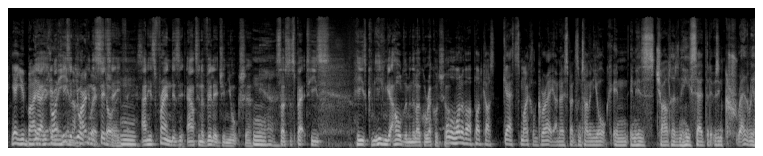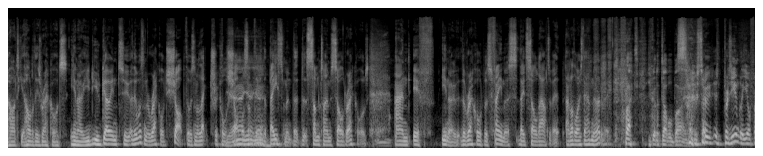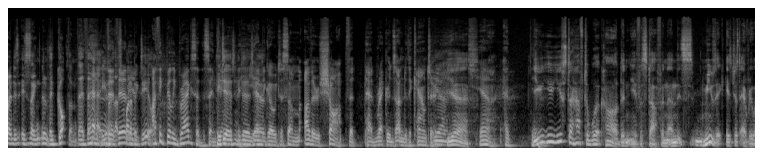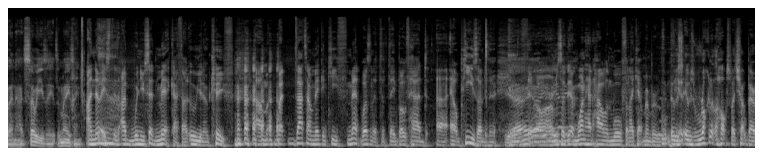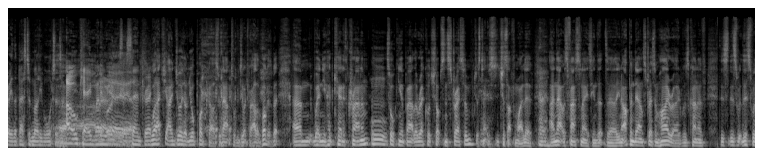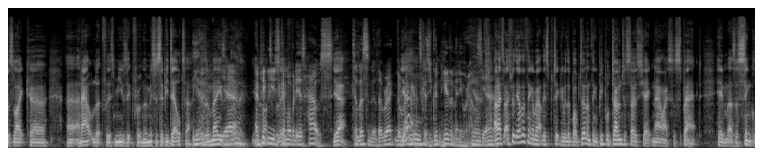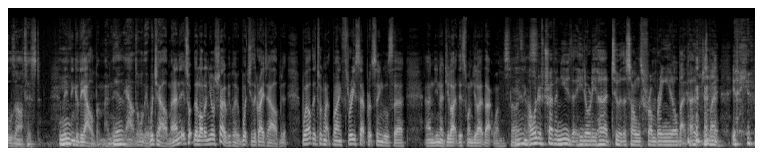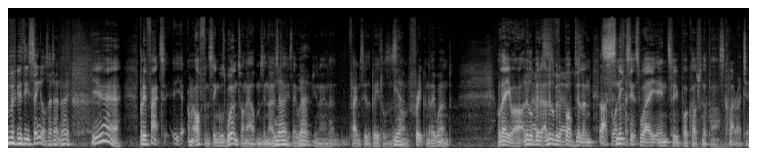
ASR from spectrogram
Yeah, you'd buy yeah, them he's in right. the, he's in in, the York in the city, and and his friend is out in a village in Yorkshire. Yeah. So I suspect he's he's he can get hold of them in the local record shop. Well, one of our podcast guests, Michael Gray, I know spent some time in York in, in his childhood, and he said that it was incredibly hard to get hold of these records. You know, you'd, you'd go into, there wasn't a record shop, there was an electrical shop or yeah, something yeah. in the basement that, that sometimes sold records. And if, you know, the record was famous, they'd sold out of it, and otherwise they hadn't heard of it. right, you've got a double bind. So, so presumably your friend is, is saying, no, they've got them, they're there. You know, They're- that's they're quite a big deal. I think Billy Bragg said the same He thing. did, didn't he he, did, He had to go to some other shop that had records under the counter. Yeah. yes. Yeah. And- You you used to have to work hard, didn't you, for stuff? And and it's music is just everywhere now. It's so easy. It's amazing. I know. It's, I, when you said Mick, I thought, oh, you know, Keith. Um, but that's how Mick and Keith met, wasn't it? That they both had uh, LPs under their Yeah, their yeah, yeah, arms. yeah, and yeah. one had Howlin' Wolf, and I can't remember. it was, it was Rockin' at the Hops by Chuck Berry and the Best of Muddy Waters. Oh, okay, Muddy Yeah, Waters, yeah, that's yeah. correct. Well, actually, I enjoyed on your podcast without talking too much about other podcasts, but um, when you had Kenneth Cranham Mm. talking about the record shops in Streatham, just it's just up from where I live, live, and that was fascinating. That uh, you know, up and down Streatham High Road was kind of this. This this was like uh, uh, an outlet for this music from the Mississippi Delta. It was amazing. Yeah, really. You know, and people used to come over to his house. Yeah. to listen to the rec- the Yeah. records because you couldn't hear them anywhere else. Yeah, And I, I suppose the other thing about this, particularly with the Bob Dylan thing, people don't associate now, I suspect, him as a singles artist. They mm. think of the album and the, the album, all the, which album, and it's a lot on your show. People say, which is a great album? Well, they're talking about buying three separate singles there, and you know, do you like this one? Do you like that one? So I think I wonder if Trevor knew that he'd already heard two of the songs from Bringing It All Back Home just by with these singles. I don't know. yeah. But in fact, I mean, often singles weren't on albums in those No, days. They were, no. you know, like, famously the Beatles and so Yeah. on. Frequently, they weren't. Well, there you are. A little That bit, a little bit of Bob Dylan sneaks wonderful. its way into podcasts from the past. Quite right too.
